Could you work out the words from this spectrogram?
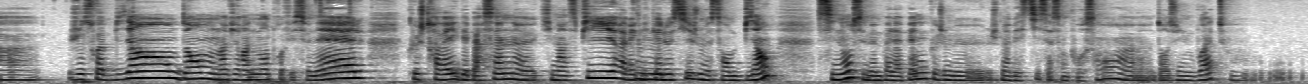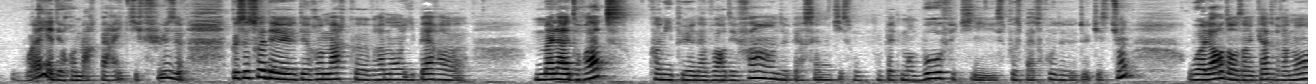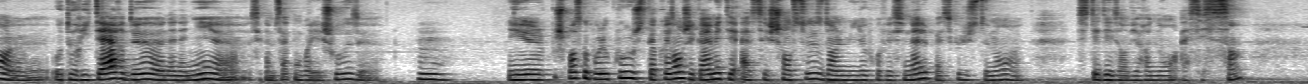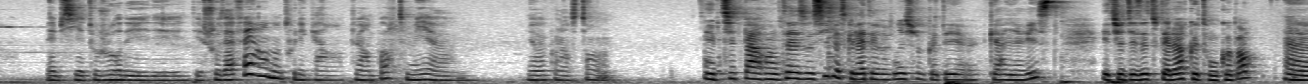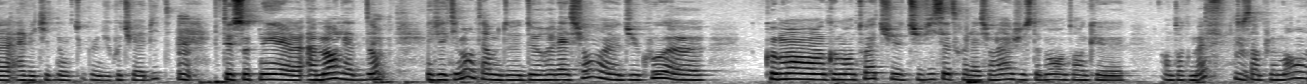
je sois bien dans mon environnement professionnel, que je travaille avec des personnes euh, qui m'inspirent, avec mmh. lesquelles aussi je me sens bien. Sinon, c'est même pas la peine que je m'investisse à 100% euh, dans une boîte où, voilà, il y a des remarques pareilles qui fusent, que ce soit des, des remarques vraiment hyper maladroites, comme il peut y en avoir des fois, hein, de personnes qui sont complètement beaufs et qui ne se posent pas trop de, questions, ou alors dans un cadre vraiment euh, autoritaire de euh, nanani, euh, c'est comme ça qu'on voit les choses. Hmm. Et je pense que pour le coup, jusqu'à présent, j'ai quand même été assez chanceuse dans le milieu professionnel parce que justement, c'était des environnements assez sains, même s'il y a toujours des, choses à faire hein, dans tous les cas, hein, peu importe, mais, mais ouais, pour l'instant, et petite parenthèse aussi, parce que là, tu es revenue sur le côté carriériste, et tu disais tout à l'heure que ton copain avec qui donc, du coup tu habites, mm. te soutenait à mort là-dedans. Effectivement, en termes de, de relation, du coup, comment, comment toi tu, tu vis cette relation-là justement en tant que, en tant que meuf, tout simplement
